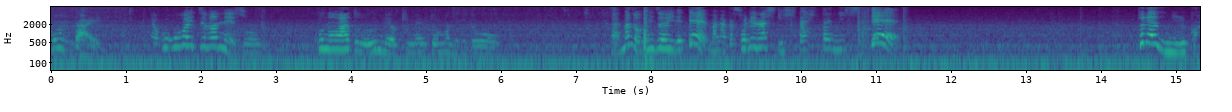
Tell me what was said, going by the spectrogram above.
問題。いやここが一番ねそのこの後の運命を決めると思うんだけどはいまずお水を入れてまあなんかそれらしきひたひたにしてとりあえず煮るか。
